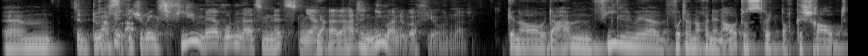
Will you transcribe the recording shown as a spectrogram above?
Ähm, sind durchschnittlich das, übrigens viel mehr Runden als im letzten Jahr. Ja. Da hatte niemand über 400. Genau, da haben viel mehr, wurde noch in den Autos direkt noch geschraubt.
